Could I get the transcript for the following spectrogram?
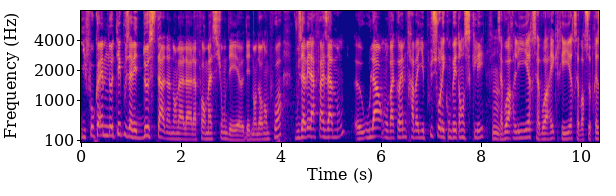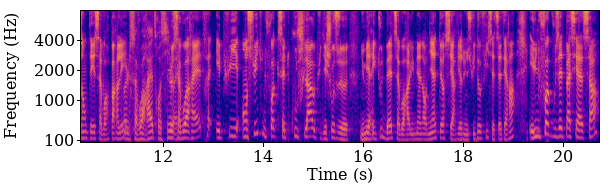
il faut quand même noter que vous avez deux stades hein, dans la, formation des, des demandeurs d'emploi. Vous avez la phase amont, euh, où là, on va quand même travailler plus sur les compétences clés, hmm. savoir lire, savoir écrire, savoir se présenter, savoir parler. le savoir-être aussi. Le savoir-être. Et puis ensuite, une fois que cette couche-là, et puis des choses euh, numériques toutes bêtes, savoir allumer un ordinateur, servir d'une suite Office, etc. Et une fois que vous êtes passé à ça,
